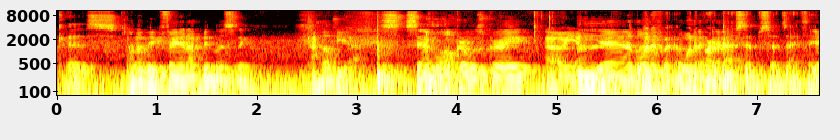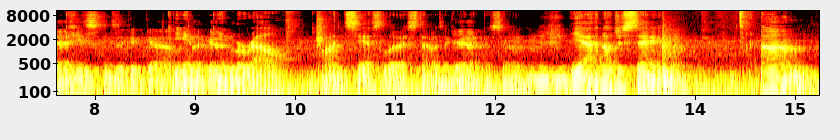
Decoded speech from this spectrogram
cuz I'm a big fan. I've been listening. I hope you have. Sam Walker was great. Oh yeah. Yeah, one of one of our guy. best episodes I think. Yeah, he's he's a good guy. Ian that guy. Ian Morrell on C.S. Lewis. That was a great Yeah. episode. Mhm. Yeah, and I'll just say, um,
